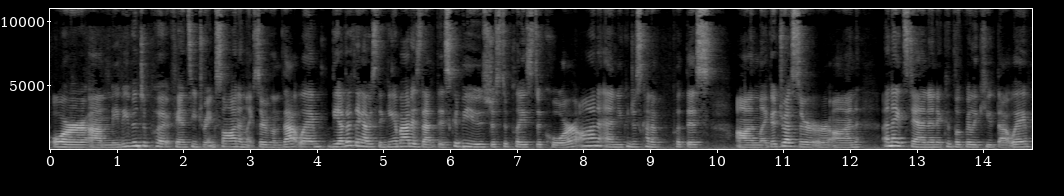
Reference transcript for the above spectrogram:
or um, maybe even to put fancy drinks on and like serve them that way. The other thing I was thinking about is that this could be used just to place decor on and you can just kind of put this on like a dresser or on a nightstand and it could look really cute that way.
